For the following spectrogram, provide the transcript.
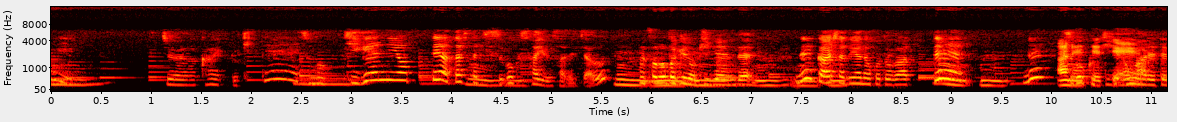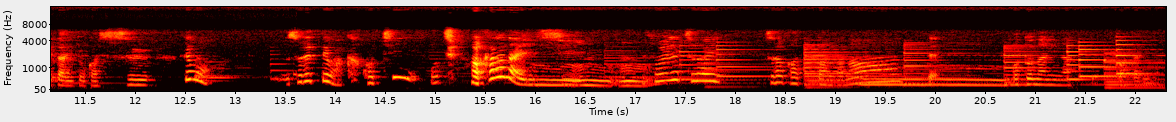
うん父親が帰ってきて、うん。その機嫌によって私たちすごく左右されちゃう、うん。その時の機嫌で。ね、会社で嫌なことがあって、ね、荒すごく機嫌生まれてたりとかする。でもそれってわかこっちこっちわからないし、それで辛い辛かったんだなーって。うん。大人になってわかります。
